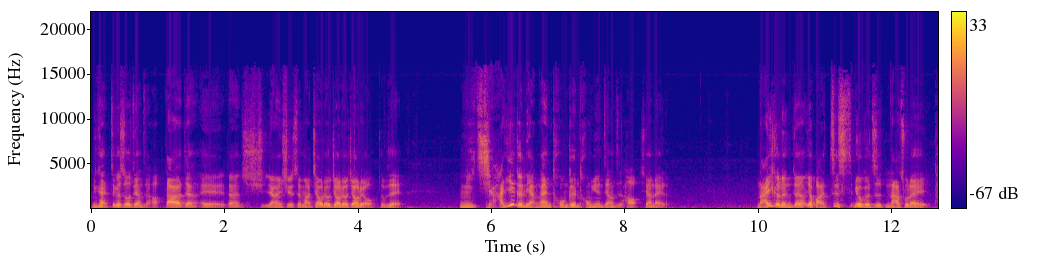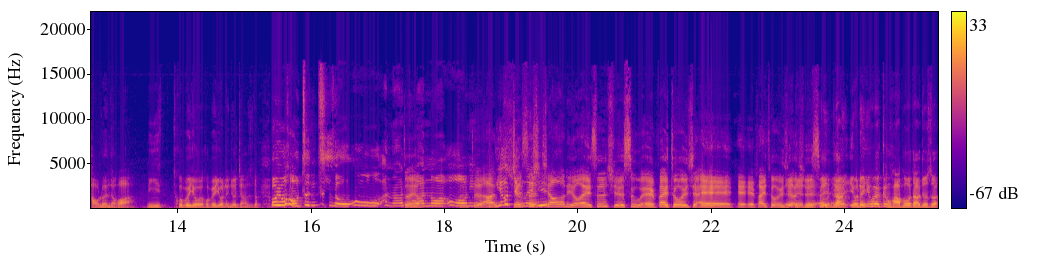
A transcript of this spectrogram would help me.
你看这个时候这样子哈，大家这样哎，当然两岸学生嘛，交流交流交流，对不对？你夹一个两岸同根同源这样子，好，现在来了。哪一个人要要把这六个字拿出来讨论的话，你会不会有会不会有人就讲说，哦呦，好政治哦，哦，安娜多安诺，哦，你不要讲那些交流，哎，这是学术，哎，拜托一下，哎哎哎哎，拜托一下学术。然后有人又会更滑坡到，就是说，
